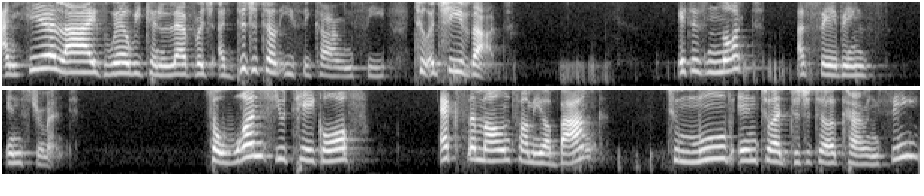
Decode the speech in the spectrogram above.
And here lies where we can leverage a digital EC currency to achieve that. It is not a savings instrument. So once you take off X amount from your bank to move into a digital currency,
